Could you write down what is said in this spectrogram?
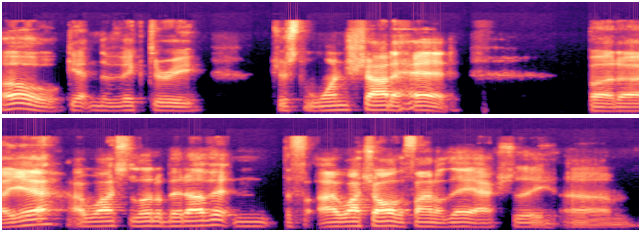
Ko getting the victory, just one shot ahead. But uh, yeah, I watched a little bit of it, and the, I watched all the final day. Actually, um,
